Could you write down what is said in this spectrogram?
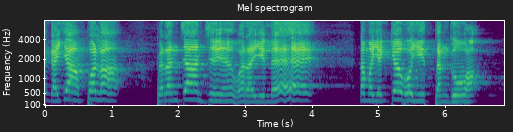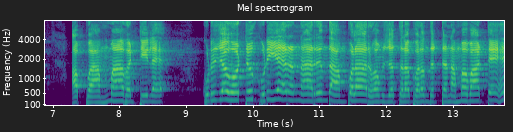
எங்கள் ஐயா அம்பலம் பிறஞ்சாஞ்சு வரையில் நம்ம எங்கே போய் தங்குவோம். அப்போ அம்மா வட்டியில் குடிஜ ஓட்டு குடியேறினாரு இந்த அம்பலார் வம்சத்தில் பிறந்துட்ட நம்ம வாட்டேன்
